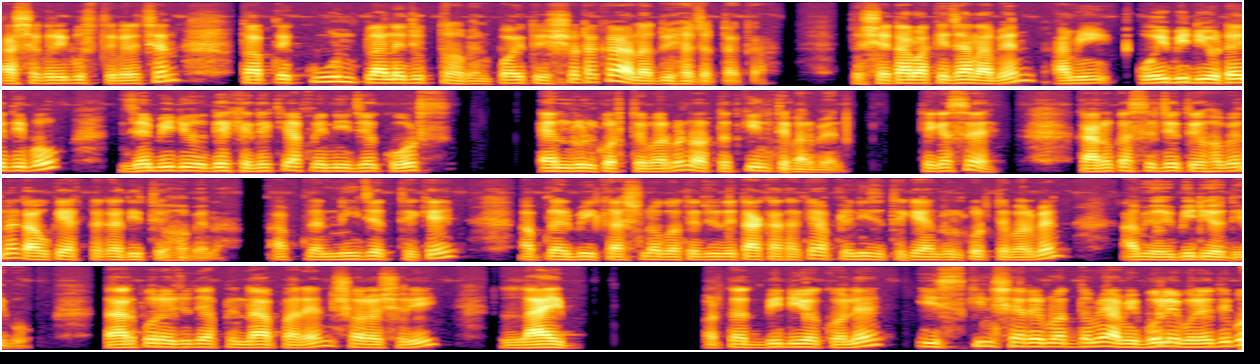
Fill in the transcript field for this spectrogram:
আশা করি বুঝতে পেরেছেন। তো আপনি কোন প্ল্যানে যুক্ত হবেন? ৳৩৫০০ না ৳২০০০? তো সেটা আমাকে জানাবেন। আমি ওই ভিডিওটাই দিব, যে ভিডিও দেখে, দেখে আপনি নিজে কোর্স এনরোল করতে পারবেন অর্থাৎ কিনতে পারবেন। ঠিক আছে? কারও কাছে যেতে হবে না, কাউকে ৳১ দিতে হবে না। আপনার নিজের থেকে আপনার বিকাশ, নগদে যদি টাকা থাকে আপনি নিজে থেকে এনরোল করতে পারবেন। আমি ওই ভিডিও দিব। তারপরেও যদি আপনি না পারেন সরাসরি লাইভ অর্থাৎ ভিডিও কলে স্ক্রিন শেয়ারের মাধ্যমে আমি বলে, বলে দিব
